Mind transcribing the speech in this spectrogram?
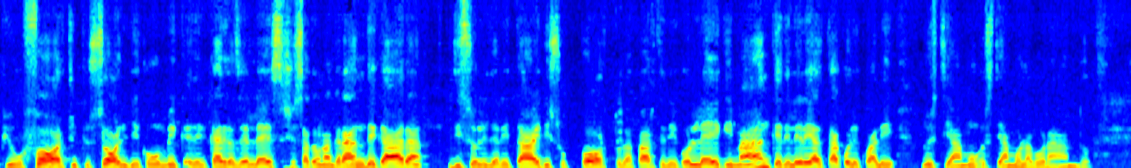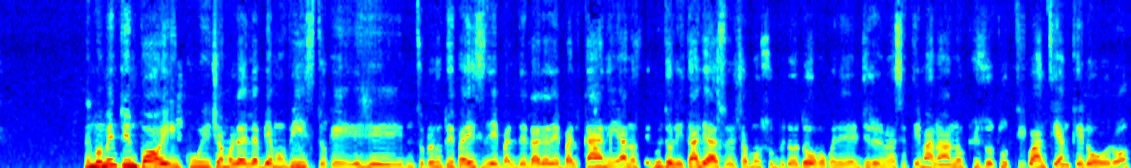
più forti, più solidi come Caritas dell'Est, c'è stata una grande gara di solidarietà e di supporto da parte dei colleghi, ma anche delle realtà con le quali noi stiamo, stiamo lavorando. Nel momento in poi in cui diciamo, l'abbiamo visto che eh, soprattutto i paesi dei, dell'area dei Balcani hanno seguito l'Italia diciamo, subito dopo, quindi nel giro di una settimana hanno chiuso tutti quanti anche loro,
